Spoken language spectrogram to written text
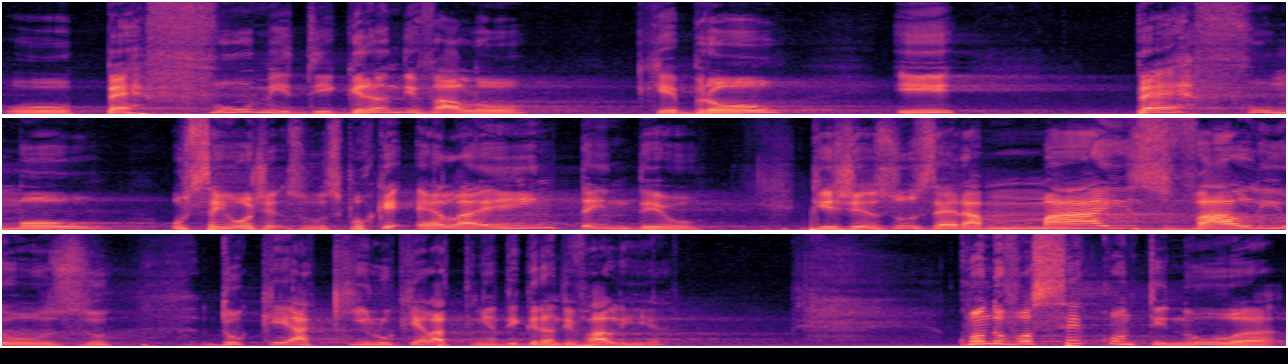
o perfume de grande valor, quebrou e perfumou o Senhor Jesus, porque ela entendeu que Jesus era mais valioso do que aquilo que ela tinha de grande valia. Quando você continua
